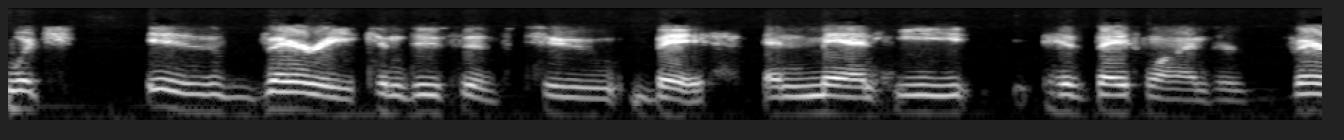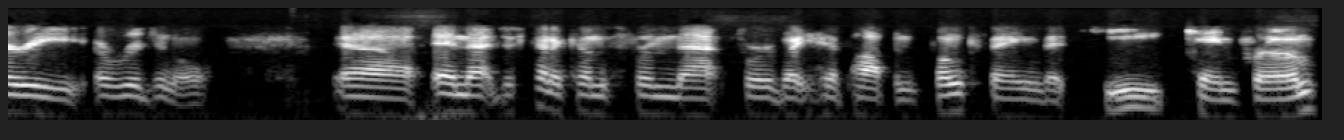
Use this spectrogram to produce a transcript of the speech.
which is very conducive to bass. And man, he his bass lines are very original. Uh, and that just kind of comes from that sort of like hip hop and funk thing that he came from.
